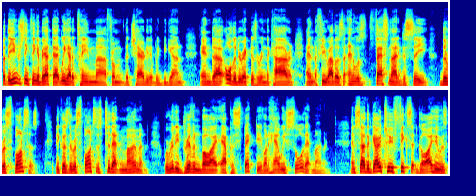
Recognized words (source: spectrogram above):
But the interesting thing about that, we had a team uh, from the charity that we'd begun, and uh, all the directors were in the car and, and a few others. And it was fascinating to see the responses because the responses to that moment were really driven by our perspective on how we saw that moment. And so the go-to fix-it guy, who was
